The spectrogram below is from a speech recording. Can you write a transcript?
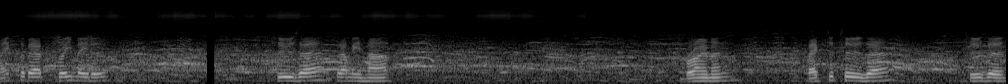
makes about three metres. Tuza, dummy half. Brohman, back to Tuza. Tuza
